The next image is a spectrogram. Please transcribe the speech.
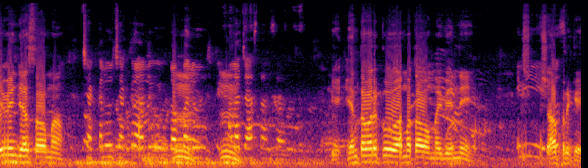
ఏమేం చేస్తావమ్మా? చెక్కలు చక్రాలు గవ్వలు మ్మ్. అలా చేస్తాను సార్. ఎ- ఎంతవరకు అమ్ముతావమ్మా ఇవన్నీ? ఇవి షాపులకి?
